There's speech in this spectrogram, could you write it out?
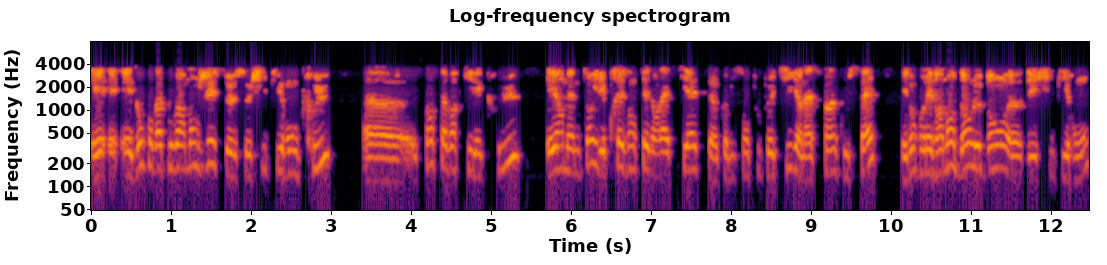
Et, donc on va pouvoir manger ce, chipiron cru euh, sans savoir qu'il est cru, et en même temps il est présenté dans l'assiette comme ils sont tout petits, il y en a cinq ou sept, et donc on est vraiment dans le banc des chipirons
